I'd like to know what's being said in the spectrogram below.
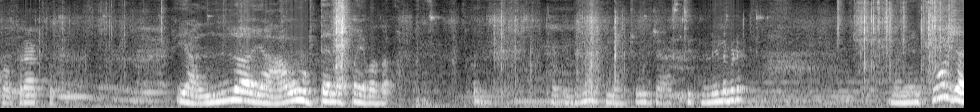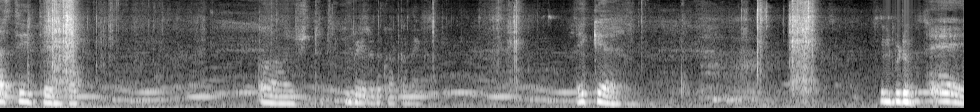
ಗೊಬ್ಬರ ಹಾಕ್ಬೇಕು. ಎಲ್ಲ ಯಾವ ಹುಡ್ತಲ್ಲಪ್ಪ ಇವಾಗ? ತಡಿ ಒಂಚೂರು ಜಾಸ್ತಿ ಇತ್ತು ಮನೆಯಲ್ಲ ಬಿಡು. ಮನೆ ಚೂರು ಜಾಸ್ತಿ ಇತ್ತು ಅಂತ. ಇಷ್ಟು ಬೇರೆದಕ್ಕೆ ಹಾಕೋಣ ಏಕೆ? ಇಲ್ಲಿ ಬಿಡು. ಏ.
